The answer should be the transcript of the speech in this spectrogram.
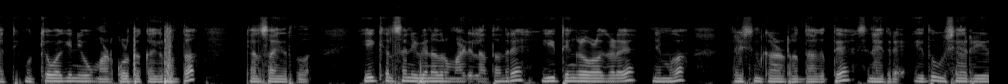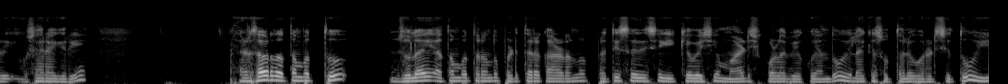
ಅತಿ ಮುಖ್ಯವಾಗಿ ನೀವು ಮಾಡ್ಕೊಳ್ಬೇಕಾಗಿರುವಂಥ ಕೆಲಸ ಆಗಿರ್ತದೆ. ಈ ಕೆಲಸ ನೀವೇನಾದರೂ ಮಾಡಿಲ್ಲ ಅಂತಂದರೆ ಈ ತಿಂಗಳ ಒಳಗಡೆ ನಿಮ್ಗೆ ರೇಷನ್ ಕಾರ್ಡ್ ರದ್ದಾಗುತ್ತೆ. ಸ್ನೇಹಿತರೆ, ಇದು ಹುಷಾರಿ, ಹುಷಾರಾಗಿರಿ. ಎರಡು ಸಾವಿರದ ಹತ್ತೊಂಬತ್ತು ಜುಲೈ ಹತ್ತೊಂಬತ್ತರಂದು ಪಡಿತರ ಕಾರ್ಡನ್ನು ಪ್ರತಿ ಸದಸ್ಯ ಇ ಕೆ ವೈ ಸಿ ಮಾಡಿಸಿಕೊಳ್ಳಬೇಕು ಎಂದು ಇಲಾಖೆ ಸುತ್ತಲೂ ಹೊರಡಿಸಿತ್ತು. ಈ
